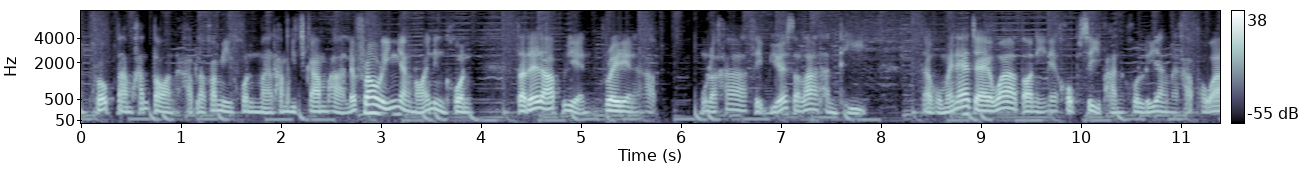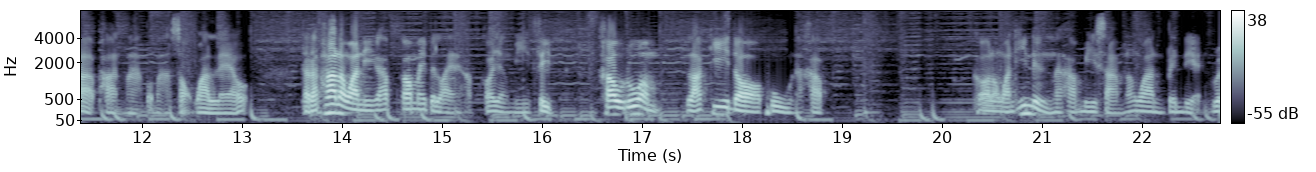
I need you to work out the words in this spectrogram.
ำครบตามขั้นตอนนะครับ แล้วก็มีคนมาทำกิจกรรมผ่าน referral link อย่างน้อย 1 คน จะได้รับเหรียญ Ray นะครับ มูลค่า 10 US ดอลลาร์ทันที แต่ผมไม่แน่ใจว่าตอนนี้เนี่ยครบ 4,000 คนหรือยังนะครับ เพราะว่าผ่านมาประมาณ 2 วันแล้ว แต่ถ้าพลาดรางวัลนี้ครับก็ไม่เป็นไรนะครับ ก็ยังมีสิทธิ์เข้าร่วม Lucky Draw Pool นะครับ ก็รางวัลที่1นะครับมี 3 รางวัลเป็นเหรียญเร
